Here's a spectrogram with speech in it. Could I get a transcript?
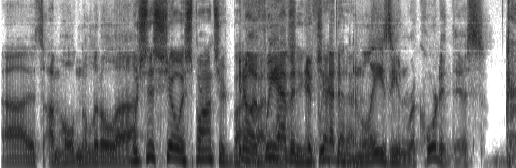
Uh, it's, I'm holding a little. Uh, Which this show is sponsored by. you know, if we haven't, can if we hadn't been out. lazy and recorded this,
